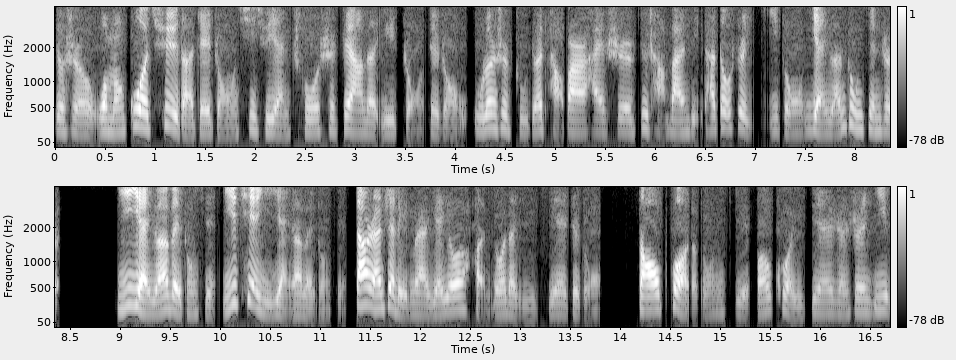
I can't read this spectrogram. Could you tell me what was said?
就是我们过去的这种戏曲演出是这样的一种，这种无论是主角挑班还是剧场班底，它都是一种演员中心制，以演员为中心，一切以演员为中心。当然，这里面也有很多的一些这种糟粕的东西，包括一些人身依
